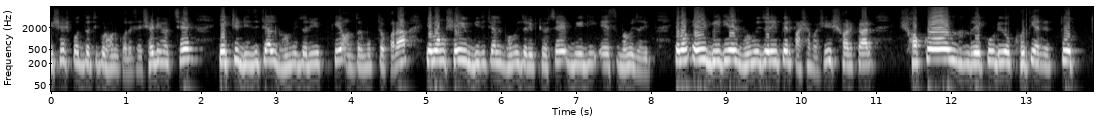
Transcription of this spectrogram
বিশেষ পদ্ধতি গ্রহণ করেছে। সেটি হচ্ছে একটি ডিজিটাল ভূমি জরিপকে অন্তর্ভুক্ত করা এবং সেই ডিজিটাল ভূমি জরিপটি হচ্ছে বিডিএস ভূমি জরিপ। এবং এই বিডিএস ভূমি জরিপের পাশাপাশি সরকার সকল রেকর্ডীয় খতিয়ানের তথ্য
